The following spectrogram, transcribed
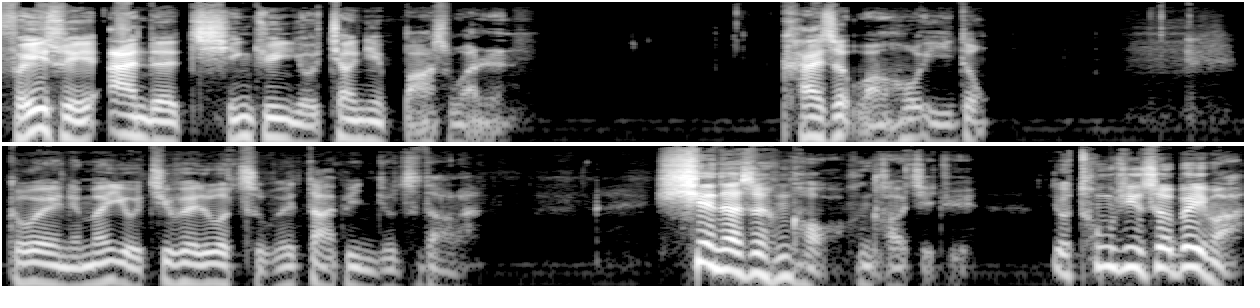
淝水岸的秦军有将近八十万人，开始往后移动。各位，你们有机会如果指挥大兵，你就知道了。现在是很好，很好解决，有通信设备嘛。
